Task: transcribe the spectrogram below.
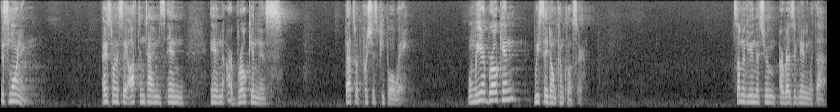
This morning, I just want to say, oftentimes in, in our brokenness, that's what pushes people away. When we are broken, we say, Don't come closer. Some of you in this room are resonating with that.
